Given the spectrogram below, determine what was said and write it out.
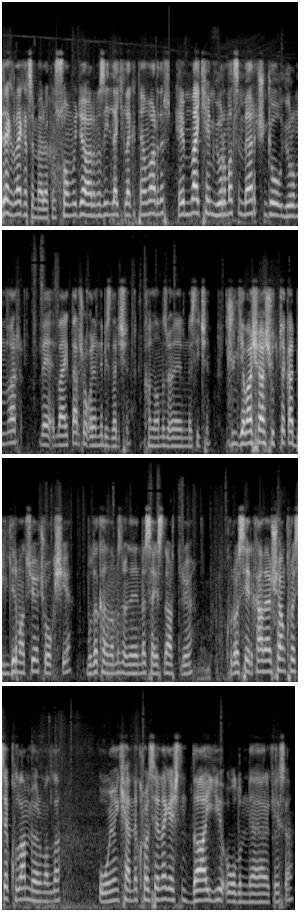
direkt like atın beyler bakın. Son video aranızda illa ki like atmayan vardır. Hem like hem yorum atın beyler. Çünkü o yorumlar ve like'lar çok önemli bizler için. Kanalımızın önerilmesi için. Çünkü yavaş yavaş YouTube tekrar bildirim atıyor çoğu kişiye. Bu da kanalımızın önerilme sayısını arttırıyor. Crosshair kanka ben şu an Crosshair kullanmıyorum valla. Oyun kendi Crosshair'ine geçtim daha iyi oldum ne alakaysa.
